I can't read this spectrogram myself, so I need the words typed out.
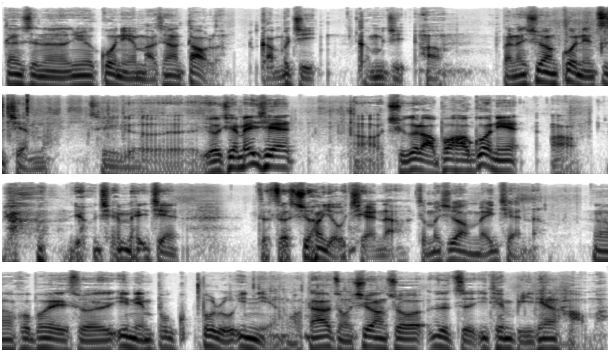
但是呢，因为过年马上要到了，赶不及，赶不及哈。本来希望过年之前嘛，这个有钱没钱啊，娶个老婆好过年啊，有钱没钱，这这希望有钱呐，怎么希望没钱呢？那会不会说一年不不如一年哦？大家总希望说日子一天比一天好嘛，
